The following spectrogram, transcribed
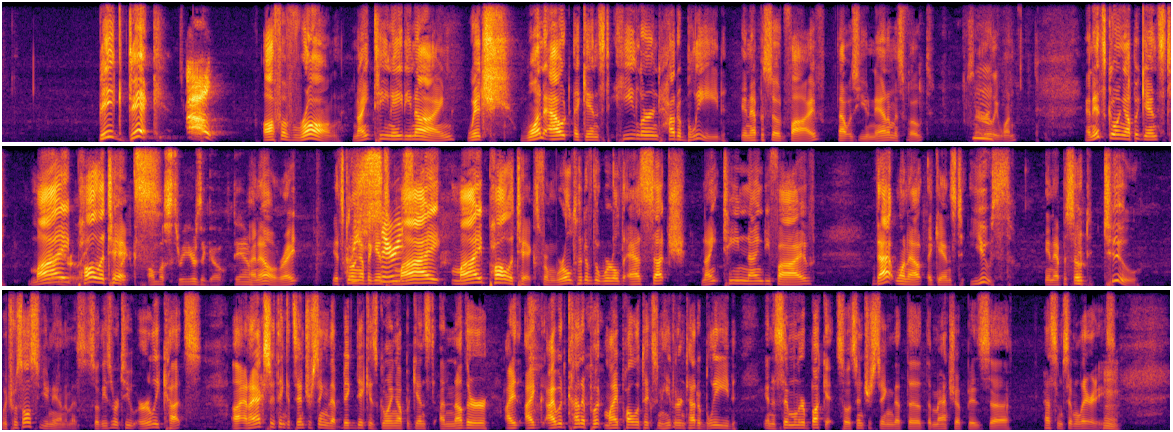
Big Dick Oh, off of Wrong, 1989, which won out against He Learned How to Bleed in episode five. That was a unanimous vote. It's an Hmm. early one. And it's going up against My Politics. Like almost three years ago damn I know, right? It's going up against serious? my my politics from Worldhood of the World as such, 1995. That one out against Youth in episode Hmm. two, which was also unanimous. So these were two early cuts. Uh, and I actually think it's interesting that Big Dick is going up against another. I I, I would kind of put my politics and He Learned How to Bleed in a similar bucket. So it's interesting that the the matchup is uh, has some similarities. Hmm.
